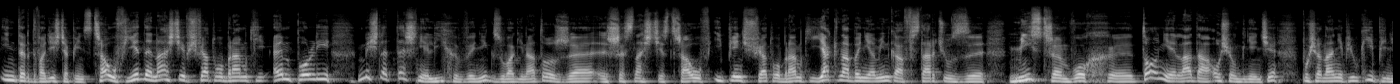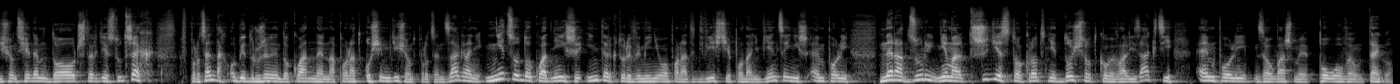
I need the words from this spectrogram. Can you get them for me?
Inter 25 strzałów, 11 w światło bramki Empoli. Myślę też nie lich wynik z uwagi na to, że 16 strzałów i 5 w światło bramki, jak na Beniaminka w starciu z mistrzem Włoch, to nie lada osiągnięcie. Posiadanie piłki 57 do 43. W procentach obie drużyny dokładne na ponad 80% zagrań, nieco dokładniejszy Inter, który wymieniło ponad 200 podań więcej niż Empoli, Nerazzurri niemal 30-krotnie dośrodkowywali z akcji, Empoli zauważmy połowę tego.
